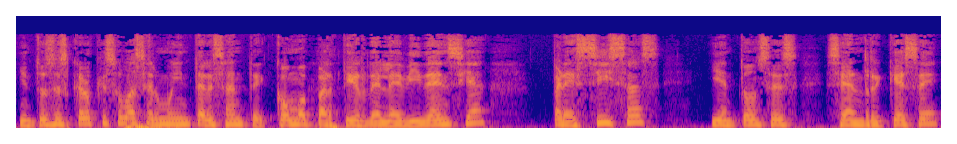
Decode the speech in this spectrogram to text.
Y entonces creo que eso va a ser muy interesante, cómo a partir de la evidencia precisas y entonces se enriquece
